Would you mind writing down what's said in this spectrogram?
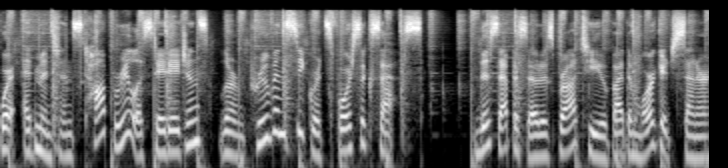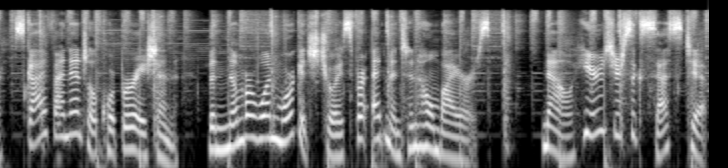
where Edmonton's top real estate agents learn proven secrets for success. This episode is brought to you by the Mortgage Center Sky Financial Corporation, the number one mortgage choice for Edmonton homebuyers. Now, here's your success tip.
